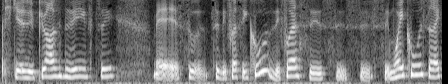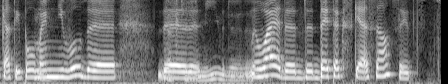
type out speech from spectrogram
puis que j'ai plus envie de vivre, tu sais. Mais, tu sais, des fois, c'est cool. Des fois, c'est c'est- c'est- c'est moins cool. C'est vrai que quand t'es pas au même niveau de. De de- de- ouais, de- de- d'intoxication, c'est tu, tu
